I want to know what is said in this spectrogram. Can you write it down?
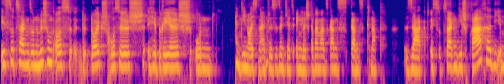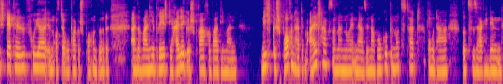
ist sozusagen so eine Mischung aus Deutsch, Russisch, Hebräisch und die neuesten Einflüsse sind jetzt Englisch, wenn man es ganz, ganz knapp sagt, ist sozusagen die Sprache, die im Städtel früher in Osteuropa gesprochen würde. Also weil Hebräisch die heilige Sprache war, die man nicht gesprochen hat im Alltag, sondern nur in der Synagoge benutzt hat oder sozusagen in den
